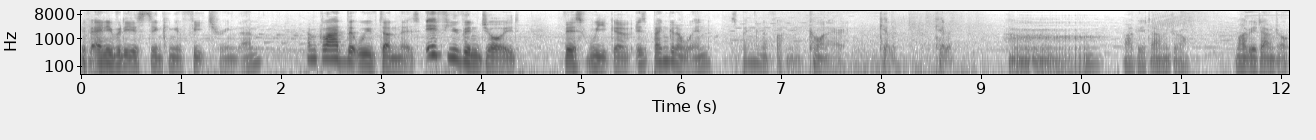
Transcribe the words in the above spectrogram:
if anybody is thinking of featuring them. I'm glad that we've done this. If you've enjoyed this week of is Ben gonna win? Is Ben gonna fucking win? Come on, Eric. Kill him. Kill him. Might be a damage roll. Might be a damage roll.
